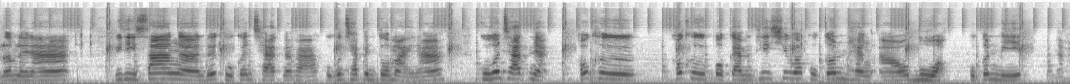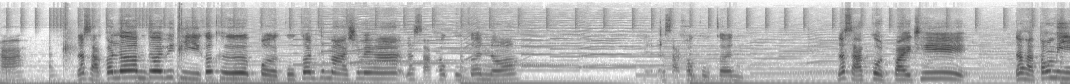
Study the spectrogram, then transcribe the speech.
เริ่มเลยนะฮะ วิธีสร้างงานด้วย Google Chat นะคะ Google Chat เป็นตัวใหม่นะ Google Chat เนี่ยเขาคือเขาคือโปรแกรมที่ชื่อว่า Google Hangout บวก Google Meet นะคะนักศึกษาก็เริ่มด้วยวิธีก็คือเปิด Google ขึ้นมาใช่ไหมฮะนักศึกษาเข้า Google เนาะเนี่ยนักศึกษาเข้า Google นักศึกษากดไปที่นักศึกษาต้องมี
